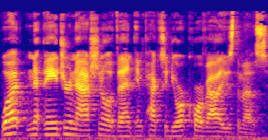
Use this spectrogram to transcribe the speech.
What na- major national event impacted your core values the most?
